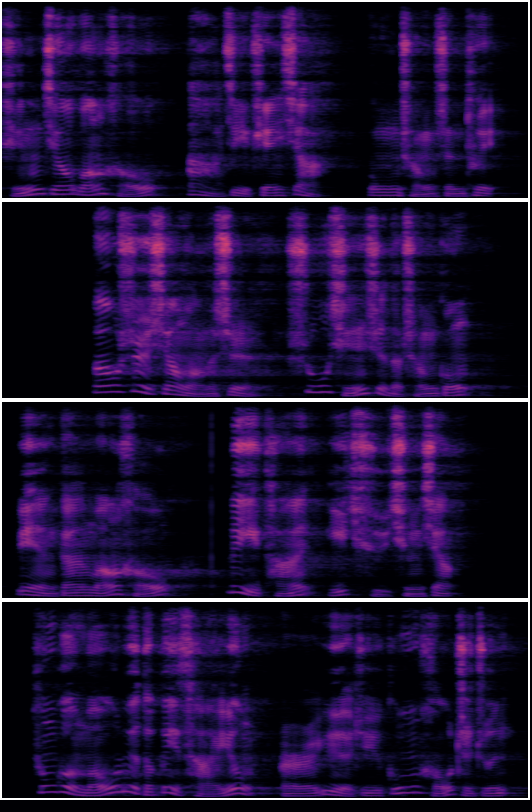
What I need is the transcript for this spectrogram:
平交王侯，大济天下，功成身退；高适向往的是抒情式的成功，变干王侯，立坛以取倾向，通过谋略的被采用而跃居公侯之尊。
